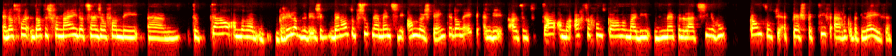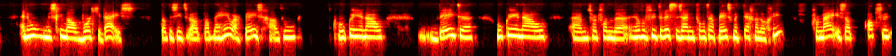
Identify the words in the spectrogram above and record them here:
En dat, dat is voor mij, dat zijn zo van die um, totaal andere brillen op de Dus ik ben altijd op zoek naar mensen die anders denken dan ik. En die uit een totaal andere achtergrond komen, maar die, die mij kunnen laten zien hoe kantelt je perspectief eigenlijk op het leven. En hoe misschien wel word je wijs. Dat is iets wat, me heel erg bezighoudt. Hoe, hoe kun je nou weten, hoe kun je nou um, soort van de, heel veel futuristen zijn bijvoorbeeld erg bezig met technologie. Voor mij is dat absoluut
